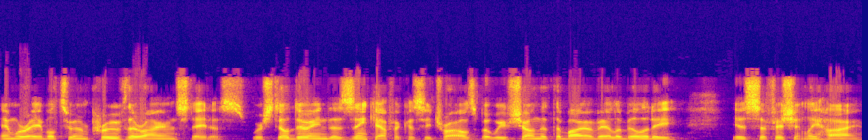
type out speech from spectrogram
and were able to improve their iron status. We're still doing the zinc efficacy trials, but we've shown that the bioavailability is sufficiently high.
